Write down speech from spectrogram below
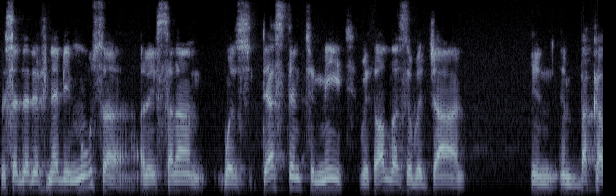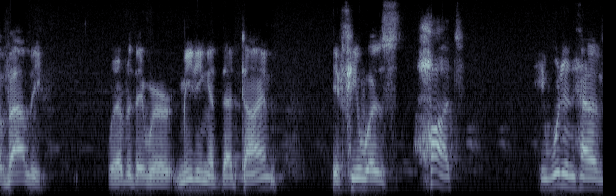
We said that if Nabi Musa was destined to meet with Allah in, in Baka valley wherever they were meeting at that time, if he was hot he wouldn't have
